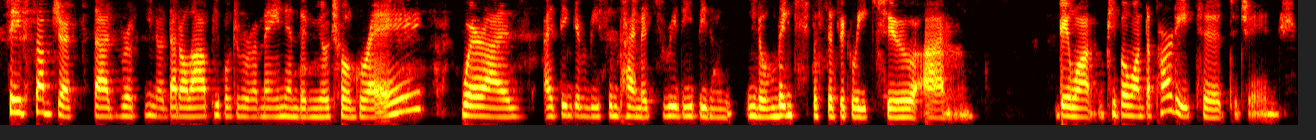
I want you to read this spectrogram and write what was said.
safe subjects that you know that allow people to remain in the neutral gray. Whereas i think in recent time it's really been you know linked specifically to um, they want people want the party to to change.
